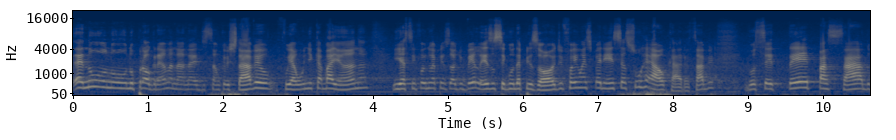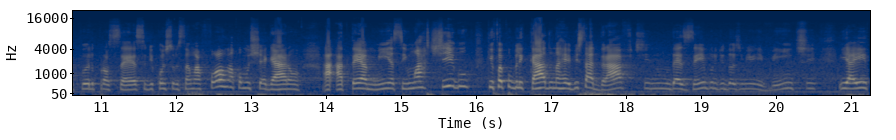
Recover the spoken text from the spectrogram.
É, no, no, no programa, na, na edição que eu estava, eu fui a única baiana. E assim foi no episódio Beleza, o segundo episódio. Foi uma experiência surreal, cara, sabe? Você ter passado pelo processo de construção, a forma como chegaram a- até a mim, assim, um artigo que foi publicado na revista Draft em dezembro de 2020. E aí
